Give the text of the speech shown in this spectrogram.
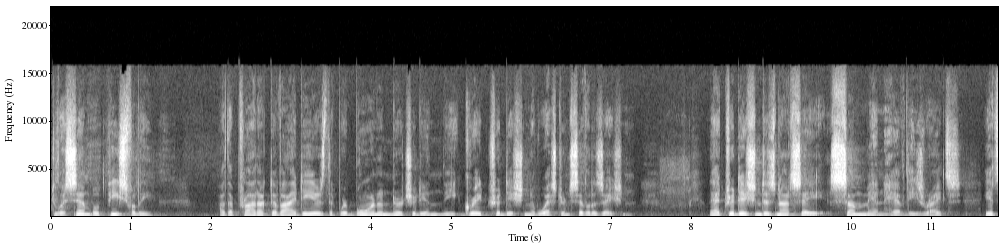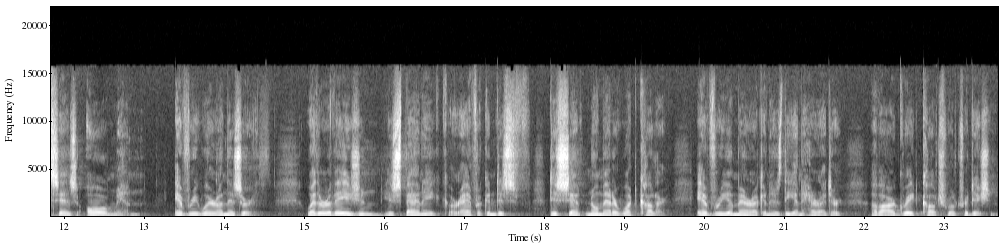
to assemble peacefully, are the product of ideas that were born and nurtured in the great tradition of Western civilization. That tradition does not say some men have these rights, it says all men, everywhere on this earth, whether of Asian, Hispanic, or African descent, no matter what color, every American is the inheritor of our great cultural tradition.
